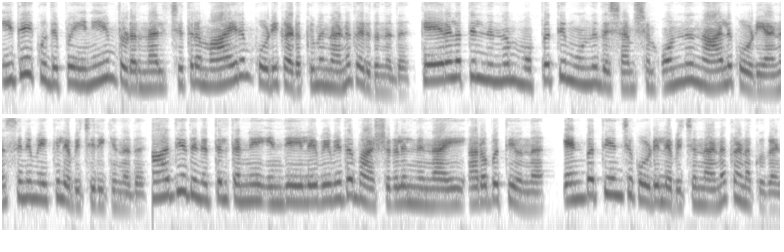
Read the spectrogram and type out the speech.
ഇതേ കുതിപ്പ് ഇനിയും തുടർന്നാൽ ചിത്രം ആയിരം കോടി കടക്കുമെന്നാണ് കരുതുന്നത്. കേരളത്തിൽ നിന്നും മുപ്പത്തിമൂന്ന് ദശാംശം ഒന്ന് നാല് കോടിയാണ് സിനിമയ്ക്ക് ലഭിച്ചിരിക്കുന്നത്. ആദ്യ ദിനത്തിൽ തന്നെ ഇന്ത്യയിലെ വിവിധ ഭാഷകളിൽ നിന്നായി. അറുപത്തിയൊന്ന്. എൺപത്തിയഞ്ച് കോടി ലഭിച്ചെന്നാണ് കണക്കുകൾ.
